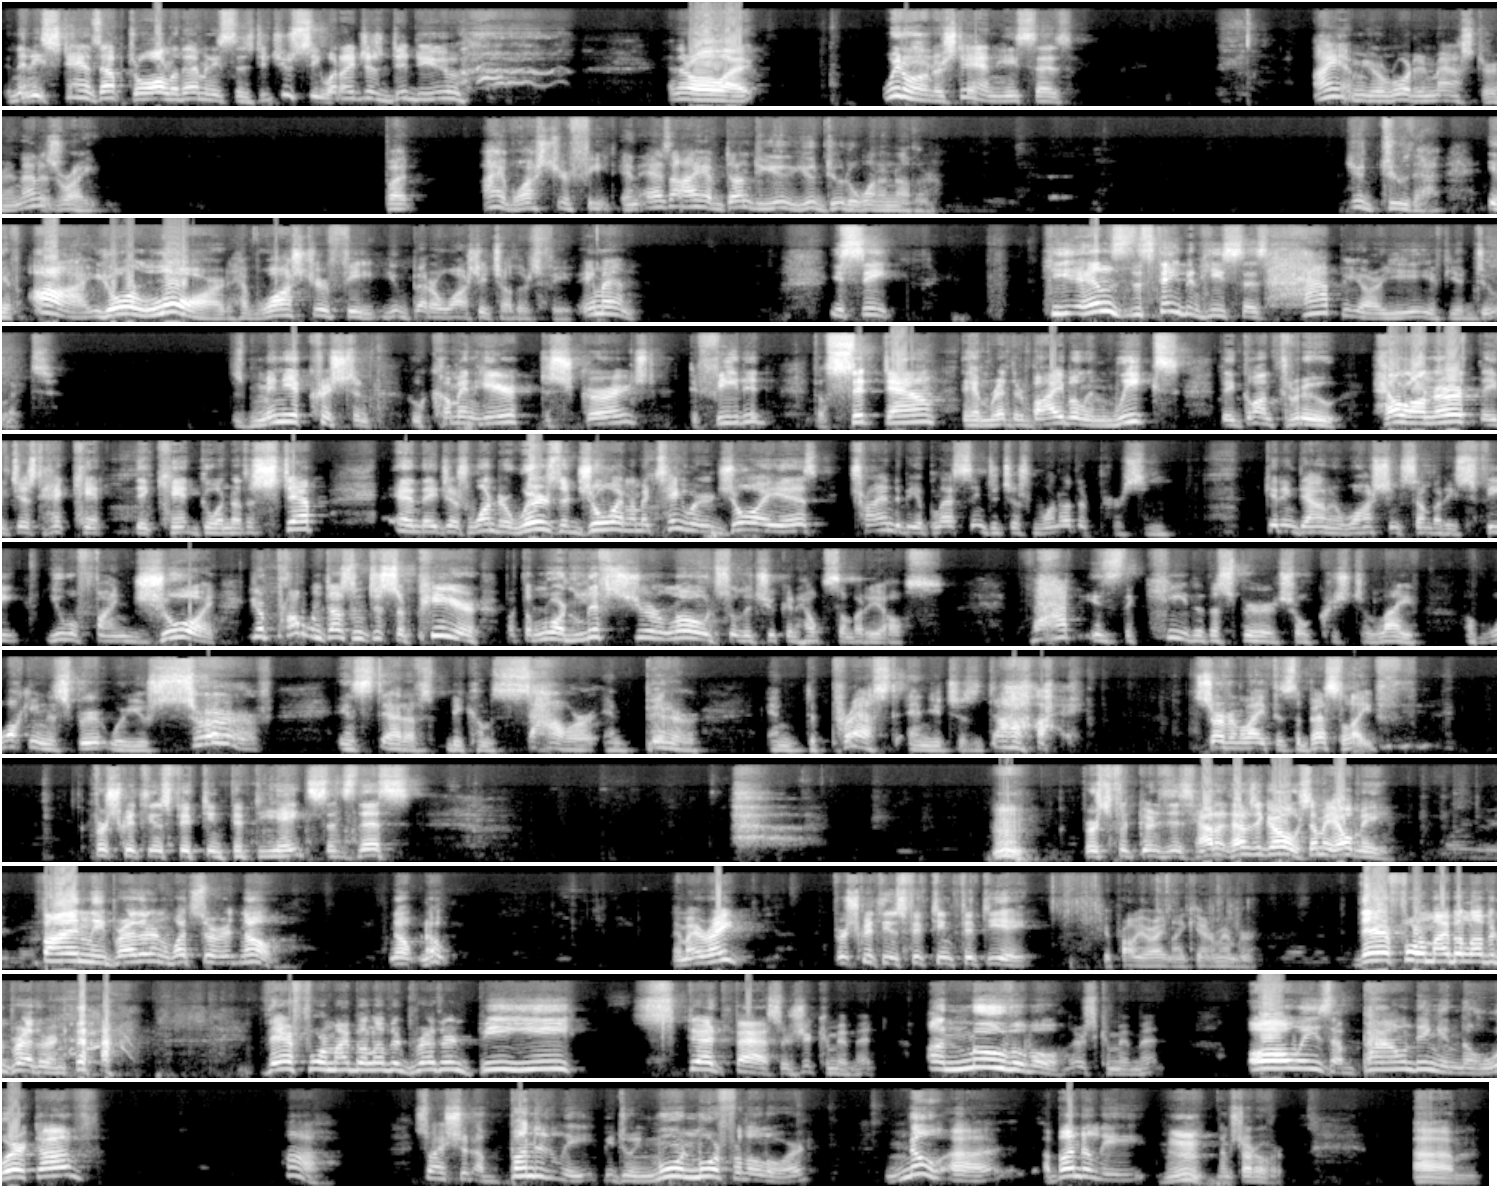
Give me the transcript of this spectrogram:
And then he stands up to all of them and he says, Did you see what I just did to you? and they're all like, We don't understand. He says, I am your Lord and Master, and that is right. But I have washed your feet, and as I have done to you, you do to one another. You do that. If I, your Lord, have washed your feet, you better wash each other's feet. Amen. You see, he ends the statement, he says, Happy are ye if you do it. There's many a Christian who come in here discouraged, defeated. They'll sit down. They haven't read their Bible in weeks. They've gone through hell on earth. They've just can't they can't go another step, and they just wonder where's the joy. And let me tell you where your joy is: trying to be a blessing to just one other person. Getting down and washing somebody's feet, you will find joy. Your problem doesn't disappear, but the Lord lifts your load so that you can help somebody else. That is the key to the spiritual Christian life of walking the Spirit where you serve instead of become sour and bitter and depressed and you just die. Servant life is the best life. 1 Corinthians 15 58 says this. Hmm. First Corinthians, how, did, how does it go? Somebody help me. Finally, brethren, what servant? No, no, no. Am I right? 1 Corinthians 15 58. You're probably right, and I can't remember. Therefore, my beloved brethren, Therefore, my beloved brethren, be ye steadfast. There's your commitment. Unmovable. There's commitment. Always abounding in the work of. Ah. So I should abundantly be doing more and more for the Lord. No, uh, abundantly. Hmm, let me start over. Um,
